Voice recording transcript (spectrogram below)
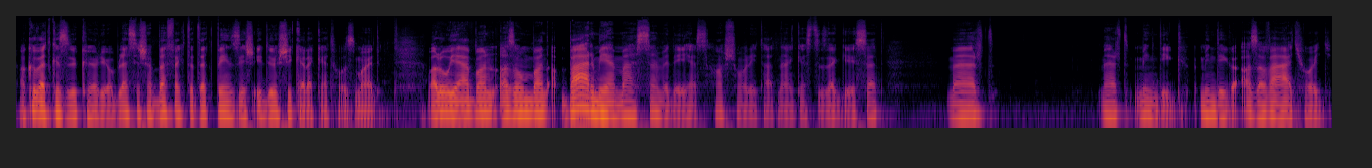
A következő kör jobb lesz, és a befektetett pénz és idő sikereket hoz majd. Valójában azonban bármilyen más szenvedélyhez hasonlíthatnánk ezt az egészet, mert, mert mindig, mindig az a vágy, hogy,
